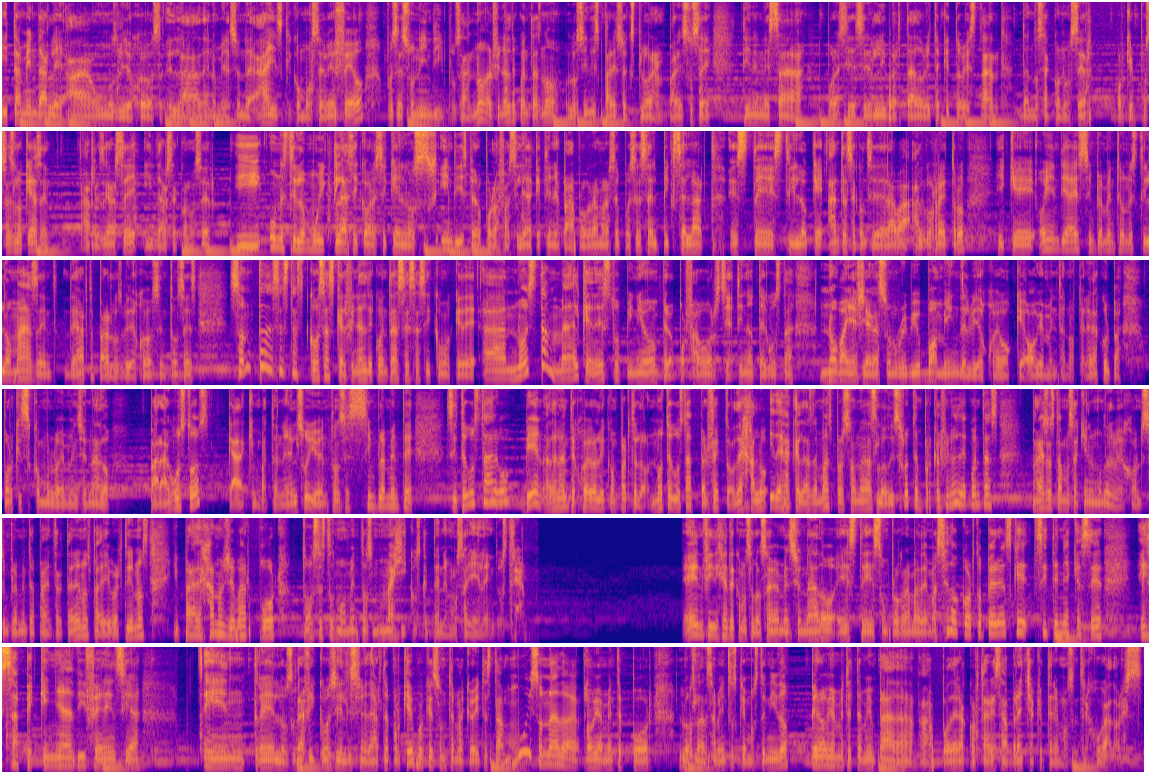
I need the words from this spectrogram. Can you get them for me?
Y también darle a unos videojuegos la denominación de, ay, es que como se ve feo, pues es un indie. O sea, no, al final de cuentas no. Los indies para eso exploran, para eso se tienen esa, por así decir, libertad ahorita que todavía están dándose a conocer. Porque pues es lo que hacen arriesgarse y darse a conocer. Y un estilo muy clásico, ahora sí que en los indies, pero por la facilidad que tiene para programarse, pues es el pixel art. Este estilo que antes se consideraba algo retro y que hoy en día es simplemente un estilo más de, arte para los videojuegos. Entonces, son todas estas cosas que al final de cuentas es así como que de, ah, no está mal que des tu opinión, pero por favor, si a ti no te gusta, no vayas y hagas un review bombing del videojuego que obviamente no tiene la culpa, porque es como lo he mencionado para gustos, cada quien va a tener el suyo. Entonces, simplemente, si te gusta algo, bien, adelante, juégalo y compártelo. No te gusta, perfecto, déjalo y deja que las demás personas lo disfruten, porque al final de cuentas, para eso estamos aquí en el mundo del videojuego, simplemente para entretenernos, para divertirnos y para dejarnos llevar por todos estos momentos mágicos que tenemos ahí en la industria. En fin, gente, como se los había mencionado, este es un programa demasiado corto, pero es que sí tenía que hacer esa pequeña diferencia entre los gráficos y el diseño de arte. ¿Por qué? Porque es un tema que ahorita está muy sonado, obviamente por los lanzamientos que hemos tenido, pero obviamente también para poder acortar esa brecha que tenemos entre jugadores.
